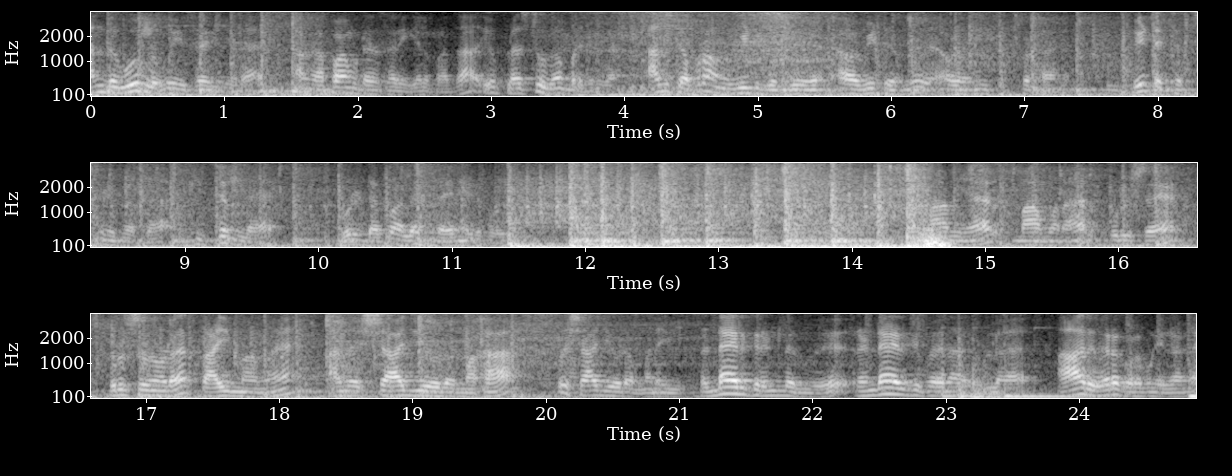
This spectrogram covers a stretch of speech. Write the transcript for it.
அந்த ஊரில் போய் விசாரிக்கிற அவங்க அப்பா கிட்ட விசாரிக்கல பார்த்தா இவ ப்ளஸ் டூ தான் படிச்சிருக்காங்க அதுக்கப்புறம் அவங்க வீட்டுக்கு வந்து அவள் வீட்டை வந்து அவளை வந்து செக் பண்ணுறாங்க வீட்டை சர்ச் பண்ணி பார்த்தா கிச்சனில் ஒரு டப்பாவில் சைனைடு போகுது மாமியார் மாமனார் புருஷன் புருஷனோட தாய் மாமன் அந்த ஷாஜியோட மகா இப்போ ஷாஜியோட மனைவி. ரெண்டாயிரத்தி ரெண்டுலேருந்து ரெண்டாயிரத்தி பதினாறுக்குள்ள ஆறு பேரை கொலை பண்ணிடுறாங்க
